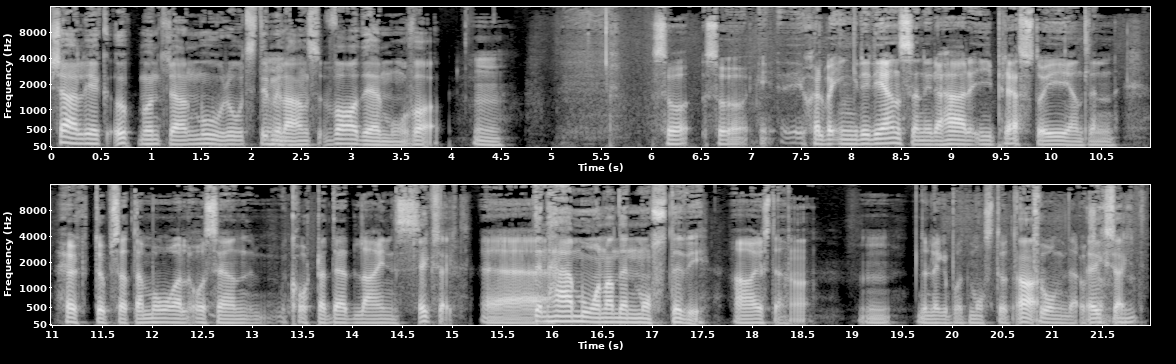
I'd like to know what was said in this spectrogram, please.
kärlek, uppmuntran, morot, stimulans, vad det än må vara. Mm. Så, så själva ingrediensen i det här i press då är egentligen högt uppsatta mål och sen korta deadlines. Exakt. Eh, Den här månaden måste vi. Ja, just det. Ja. Mm. Du lägger på ett måste och ett Ja, tvång där också. exakt.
